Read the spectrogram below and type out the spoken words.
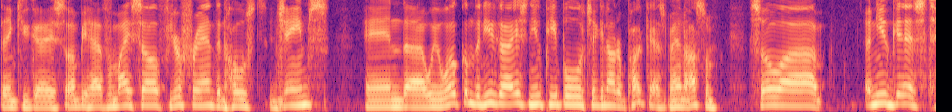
Thank you guys. On behalf of myself, your friend and host, James. And uh, we welcome the new guys, new people checking out our podcast, man. Awesome. So, uh, a new guest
